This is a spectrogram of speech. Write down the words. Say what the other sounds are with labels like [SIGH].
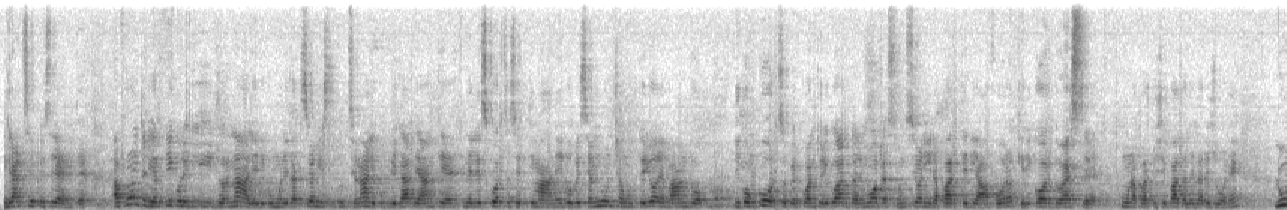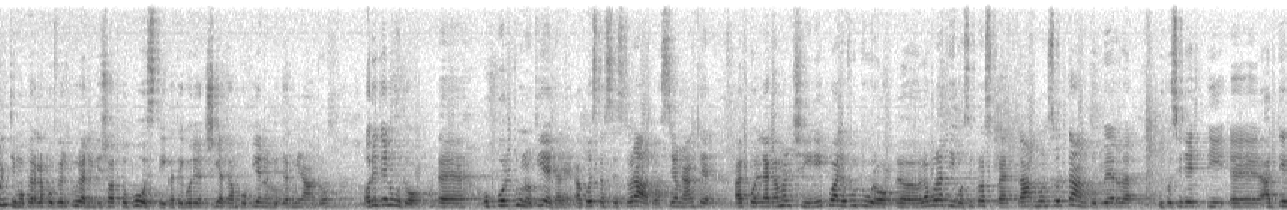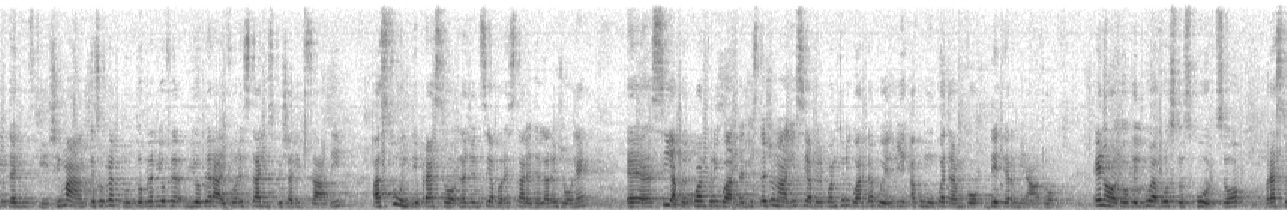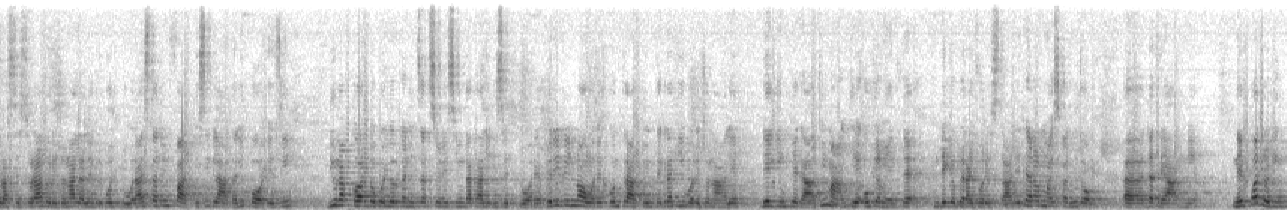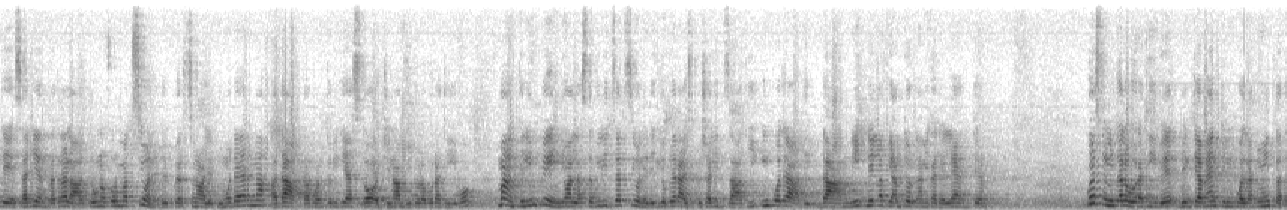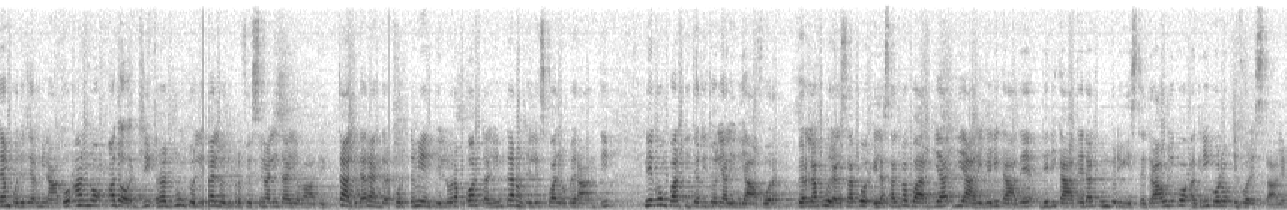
Grazie Presidente. A fronte di articoli di giornale e di comunicazioni istituzionali pubblicate anche nelle scorse settimane, dove si annuncia un ulteriore bando di concorso per quanto riguarda le nuove assunzioni da parte di AFOR, che ricordo essere una partecipata della Regione, l'ultimo per la copertura di 18 posti, categoria C a tempo pieno indeterminato, ho ritenuto eh, opportuno chiedere a questo assessorato, assieme anche al collega Mancini, quale futuro eh, lavorativo si prospetta non soltanto per i cosiddetti eh, addetti agli uffici, ma anche e soprattutto per gli, gli operai forestali specializzati assunti presso l'Agenzia Forestale della Regione eh, sia per quanto riguarda gli stagionali sia per quanto riguarda quelli a comunque tempo determinato. È noto che il 2 agosto scorso, presso l'assessorato regionale all'agricoltura, è stata infatti siglata l'ipotesi di un accordo con le organizzazioni sindacali di settore per il rinnovo del contratto integrativo regionale degli impiegati, ma anche ovviamente degli operai forestali, che era ormai scaduto eh, da tre anni. Nel quadro d'intesa rientra tra l'altro una formazione del personale più moderna, adatta a quanto richiesto oggi in ambito lavorativo, ma anche l'impegno alla stabilizzazione degli operai specializzati inquadrati da anni nella pianta organica dell'ente. Queste unità lavorative, benché aventi un inquadramento a tempo determinato, hanno ad oggi raggiunto un livello di professionalità elevati, tali da rendere fortemente il loro apporto all'interno delle squadre operanti nei comparti territoriali di AFOR per la cura e la salvaguardia di aree delicate, dedicate dal punto di vista idraulico, agricolo e forestale.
